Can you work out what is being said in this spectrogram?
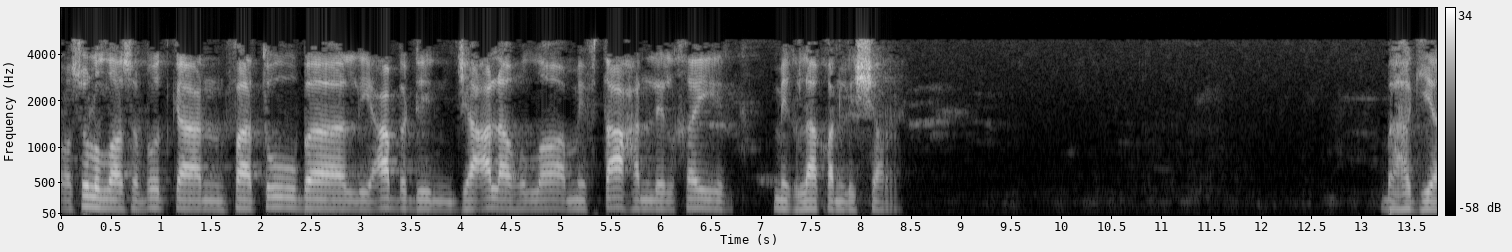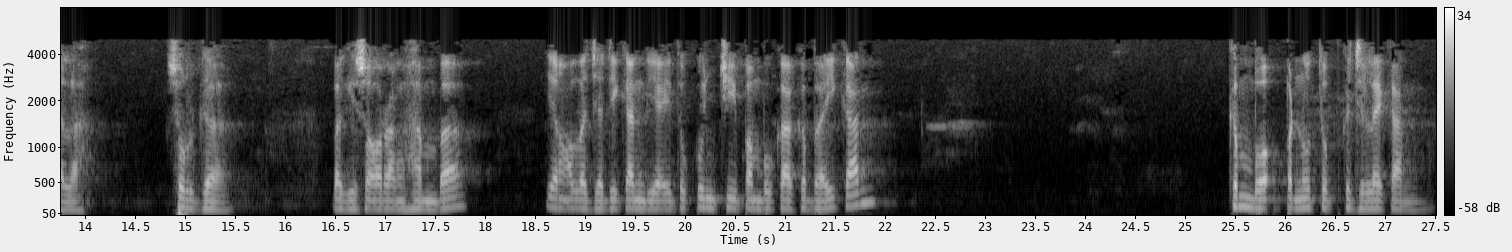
Rasulullah sebutkan fatuba li abdin ja'alahu Allah miftahan lil khair mighlaqan lisyarr. Bahagialah surga bagi seorang hamba yang Allah jadikan dia itu kunci pembuka kebaikan gembok penutup kejelekan.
